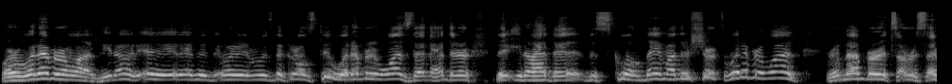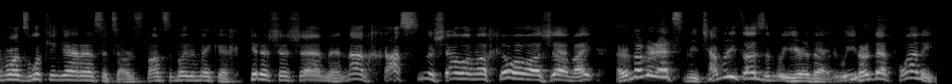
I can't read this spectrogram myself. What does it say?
or whatever it was, you know, it, it, it, or it was the girls too, whatever it was that had their, the, you know, had the, the school name on their shirts, whatever it was. Remember, it's our, everyone's looking at us. It's our responsibility to make a kiddush Hashem and not chas v'shalom Hashem. I, I remember that speech. How many times did we hear that? We heard that plenty.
